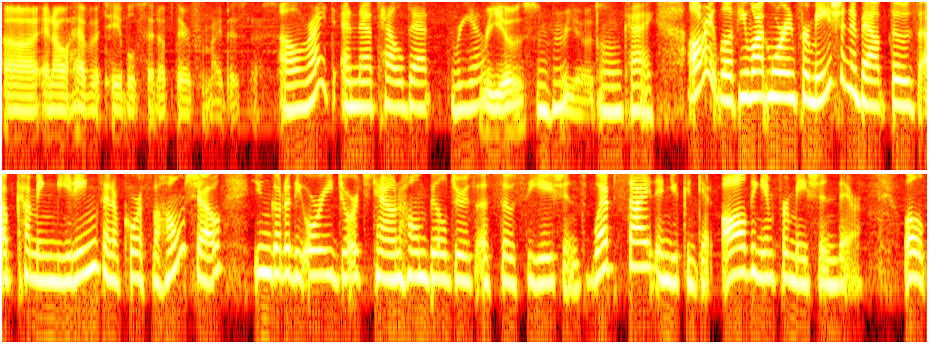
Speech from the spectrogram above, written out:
Uh, and I'll have a table set up there for my business. All right. And that's held at Rios. Rios, Mhm. Rios. Okay. All right. Well, if you want more information about those upcoming meetings and, of course, the home show, you can go to the Ori Georgetown Home Builders Association's website and you can get all the information there. Well,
